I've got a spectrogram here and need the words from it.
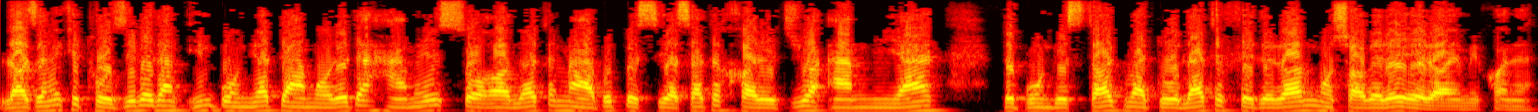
لازمه که توضیح بدم این بنیاد در مورد همه سوالات مربوط به سیاست خارجی و امنیت به بوندستاگ و دولت فدرال مشاوره ارائه می‌کنه.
